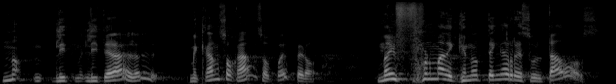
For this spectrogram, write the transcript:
No, literal, me canso, canso, pues, pero no hay forma de que no tenga resultados.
